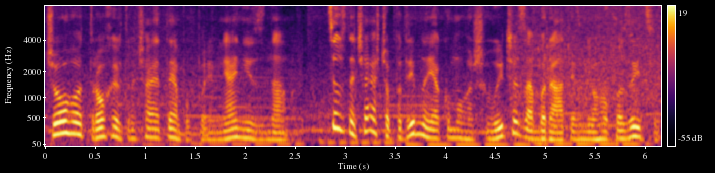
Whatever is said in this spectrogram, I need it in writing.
чого трохи втрачає темп у порівнянні з нами. Це означає, що потрібно якомога швидше забирати в нього позицію.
